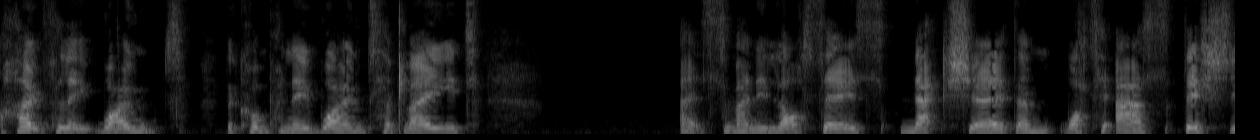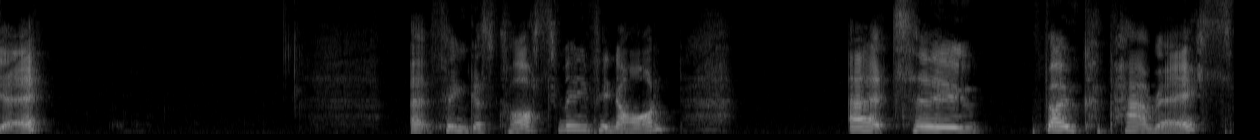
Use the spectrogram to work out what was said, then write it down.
hopefully won't the company won't have made as many losses next year than what it has this year. Uh, fingers crossed moving on. Uh, to Voco Paris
